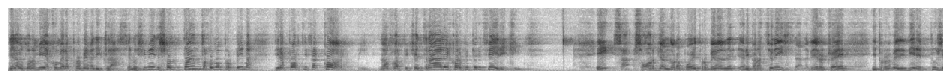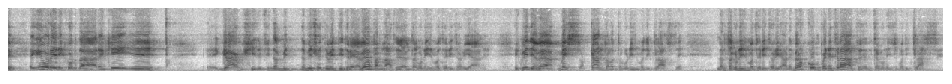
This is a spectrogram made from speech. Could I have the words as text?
dell'autonomia come problema di classe, lo si vede soltanto come un problema di rapporti fra corpi, no? corpi centrali e corpi periferici. E sa, sorge allora poi il problema del riparazionista, è? Cioè il problema di dire, tu sei, e io vorrei ricordare che eh, eh Gramsci fin dal, dal 1923 aveva parlato di antagonismo territoriale e quindi aveva messo accanto all'antagonismo di classe l'antagonismo territoriale, però compenetrate l'antagonismo di classe.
